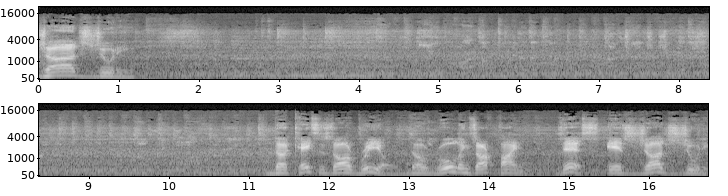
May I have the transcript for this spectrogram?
Judge Judy. The cases are real. The rulings are final. This is Judge Judy.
